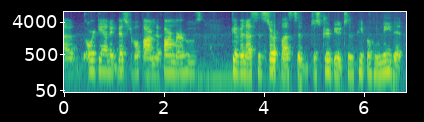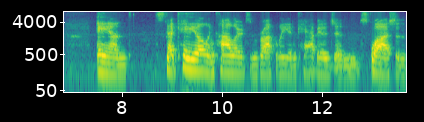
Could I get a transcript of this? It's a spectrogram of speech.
a organic vegetable farm. The farmer who's given us his surplus to distribute to the people who need it, and it's got kale and collards and broccoli and cabbage and squash and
